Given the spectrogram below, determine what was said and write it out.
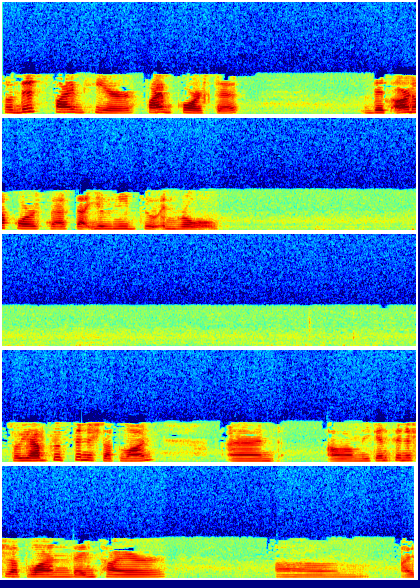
so this five here five courses these are the courses that you'll need to enroll. So you have to finish that one and um, you can finish that one the entire um, I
